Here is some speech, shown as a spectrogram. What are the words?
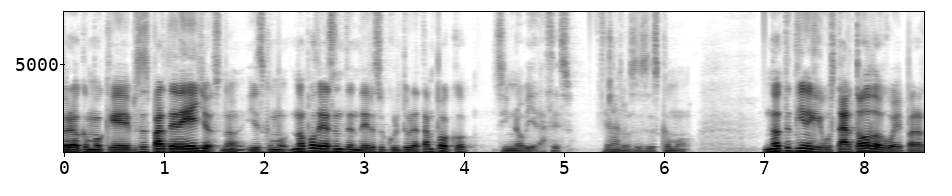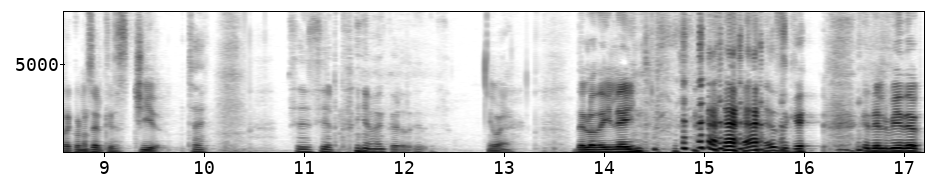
Pero como que pues, es parte de ellos, ¿no? Y es como, no podrías entender su cultura tampoco si no vieras eso. Claro. Entonces es como, no te tiene que gustar todo, güey, para reconocer que es chido. Sí. Sí, es cierto. Ya me acuerdo de eso. Y bueno, de lo de Elaine. Así que en el video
